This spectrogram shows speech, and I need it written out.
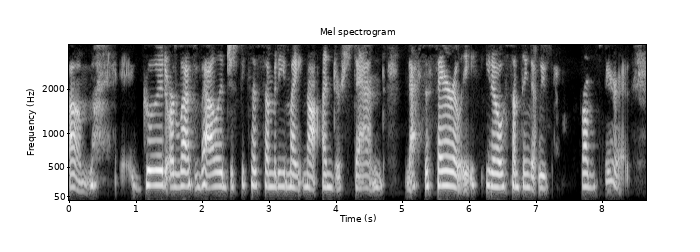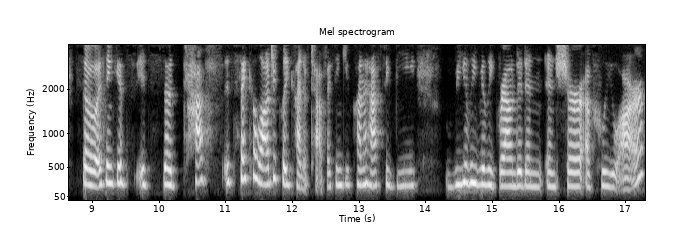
um, good or less valid just because somebody might not understand necessarily, you know, something that we've from spirit. So I think it's it's a tough. It's psychologically kind of tough. I think you kind of have to be really really grounded and, and sure of who you are,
